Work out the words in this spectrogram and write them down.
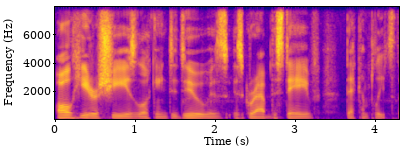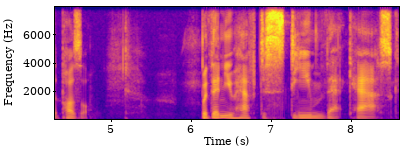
all he or she is looking to do is, is grab the stave that completes the puzzle. But then you have to steam that cask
